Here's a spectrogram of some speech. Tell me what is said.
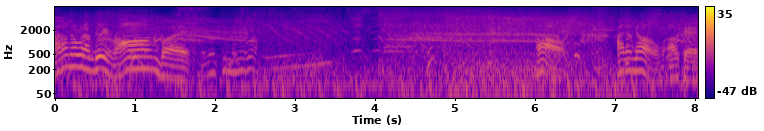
I don't know what I'm doing wrong, but... Oh. I don't know. Okay.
